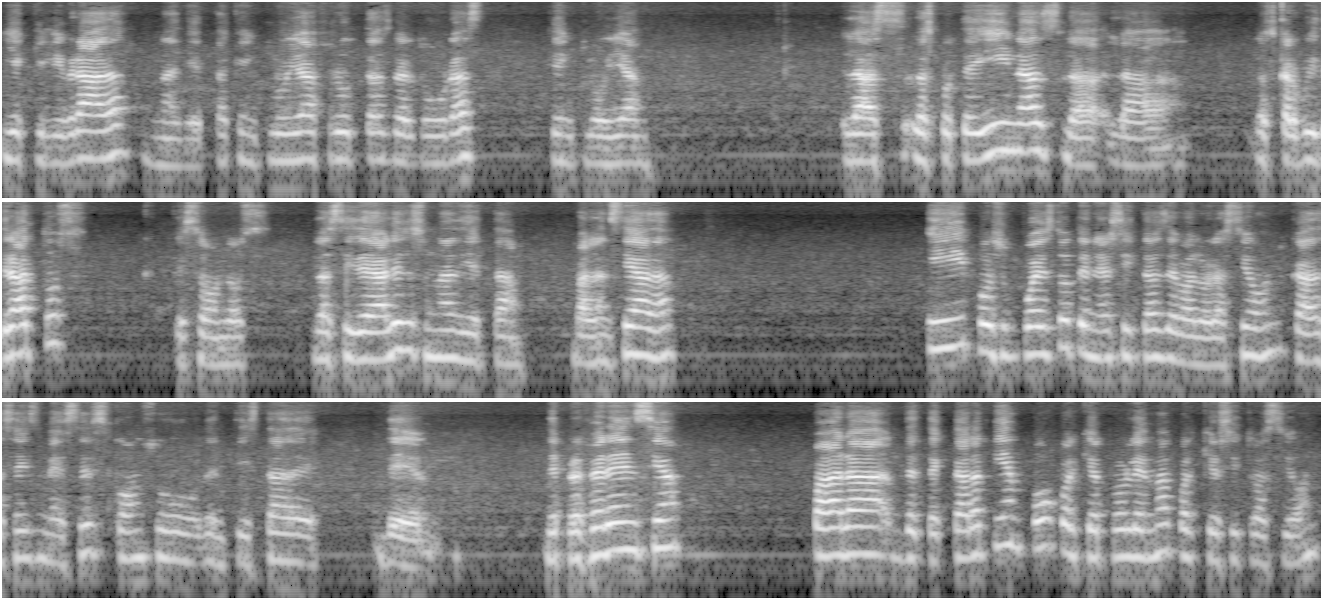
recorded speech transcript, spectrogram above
y equilibrada, una dieta que incluya frutas, verduras, que incluya las, proteínas, los carbohidratos, que son los, las ideales, es una dieta balanceada. Y por supuesto tener citas de valoración cada seis meses con su dentista de, de preferencia para detectar a tiempo cualquier problema, cualquier situación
